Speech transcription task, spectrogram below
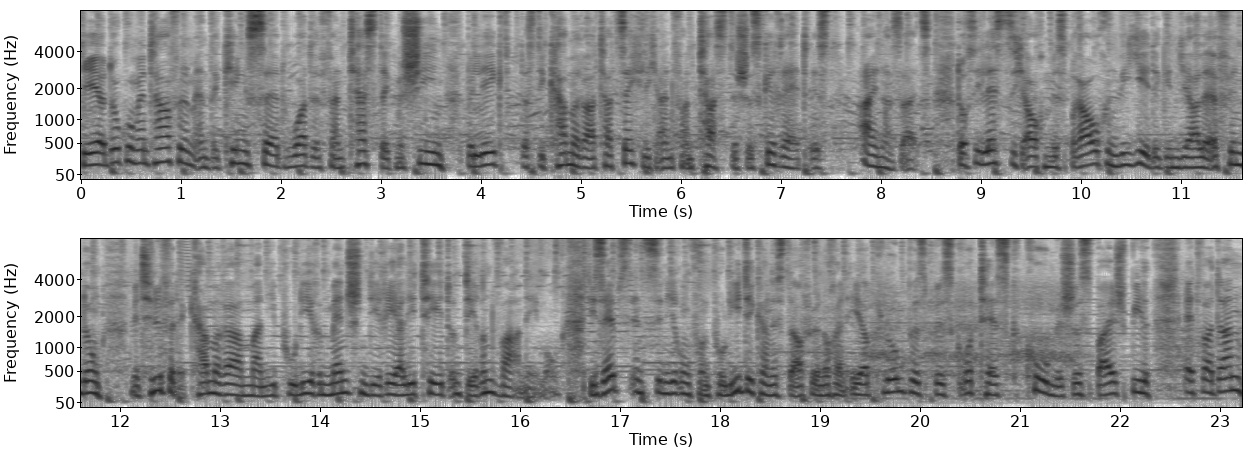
Der Dokumentarfilm And the King Said What a Fantastic Machine belegt, dass die Kamera tatsächlich ein fantastisches Gerät ist. Einerseits. Doch sie lässt sich auch missbrauchen wie jede geniale Erfindung. Mit Hilfe der Kamera manipulieren Menschen die Realität und deren Wahrnehmung. Die Selbstinszenierung von Politikern ist dafür noch ein eher plumpes bis grotesk komisches Beispiel. Etwa dann,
